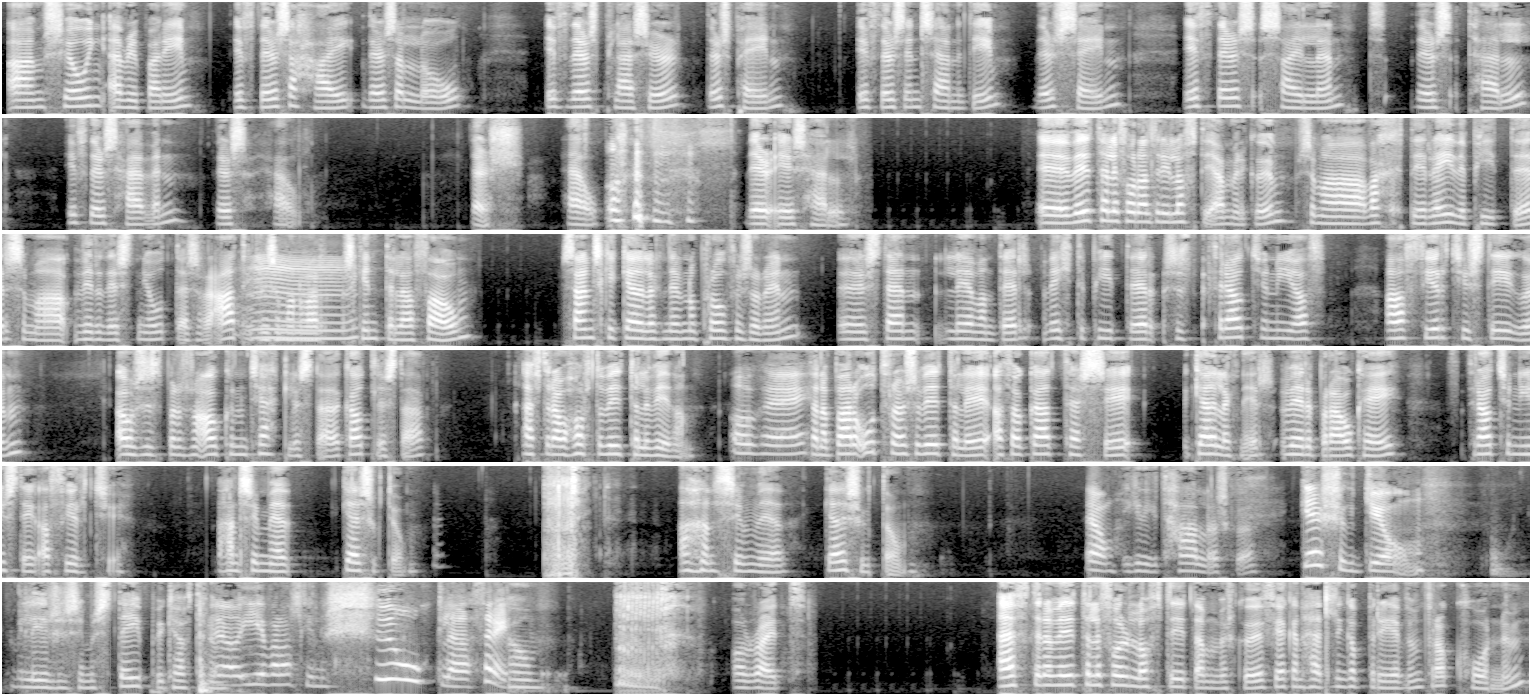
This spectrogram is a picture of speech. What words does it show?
I'm showing everybody if there's a high, there's a low, if there's pleasure, there's pain, if there's insanity, there's sane, if there's silent, there's tell, if there's heaven, there's hell. There's hell. There is hell. Uh, viðtali fór aldrei í lofti í Ameríku sem að vakti reyði Pítur sem að virðist njóta þessar aðtikli sem hann var Mm. skyndilega að fá. Sænski geðlagnirinn og prófessorinn uh, Sten Levander veitti Pítur sérst, 39 af, af 40 stigum á sérst, bara svona ákveðnum tjekklista eða gátlista eftir að hafa hort á viðtali við hann. Ok. Þannig að bara út frá þessu viðtali að þá gat þessi geðlagnir verið bara ok, 39 stig af 40. Hann sé með geðsjúkdóm. Að hann sé með geðsjúkdóm. Já, Ég get ekki tala, sko. gersugjóm. Mér líður sem sem er steipu kjáttunum. Já, ég var alltaf sjúklega þreytt. Já. Eftir að viðtali fóru lofti í Danmörku fekk hann hellinga brefum frá konum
